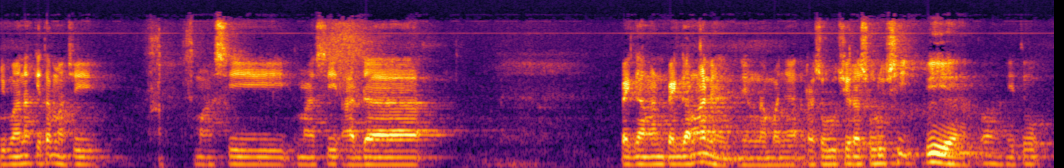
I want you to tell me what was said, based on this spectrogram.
di mana kita masih masih masih ada pegangan-pegangan ya yang namanya resolusi-resolusi. Iya. Wah itu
